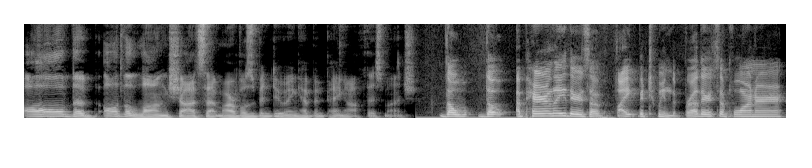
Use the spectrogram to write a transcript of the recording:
all the all the long shots that Marvel's been doing have been paying off this much? Though the apparently there's a fight between the brothers of Warner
